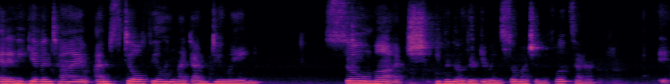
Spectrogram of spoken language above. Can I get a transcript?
at any given time, I'm still feeling like I'm doing so much, even though they're doing so much in the float center. Mhm.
